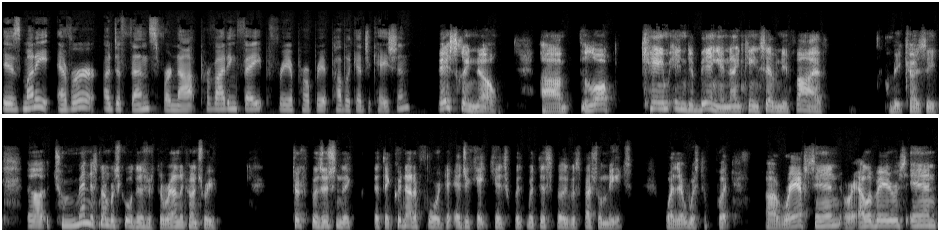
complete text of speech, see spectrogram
Is money ever a defense for not providing FAPE, free appropriate public education? Basically, no. Um, the law came into being in 1975 because the uh, tremendous number of school districts around the country took the position that, that they could not afford to educate kids with, with disabilities with special needs, whether it was to put uh, ramps in or elevators in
